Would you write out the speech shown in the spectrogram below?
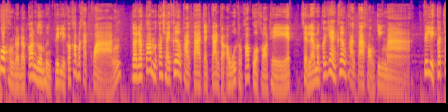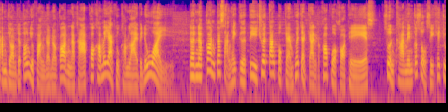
พวกของดอนากอนรวมถึงฟิลิปก็เข้ามาขัดขวาง ดอนากอนมันก็ใช้เครื่องผางตาจัดการกับอาวุธของครอบครัวคอร์เทส เสร็จแล้วมันก็แย่งเครื่องผางตาของจริงมา ฟิลิปก็จำยอมจะต้องอยู่ฝั่งดอนากอนนะครับ เพราะเขาไม่อยากถูกทำลายไปด้วยดอนากอนก็สั่งให้เกอร์ตี้ช่วยตั้งโปรแกรมเพื่อจัดการกับครอบครัวคอร์เทส ส่วนคาร์เมนก็ส่งซิกให้จู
